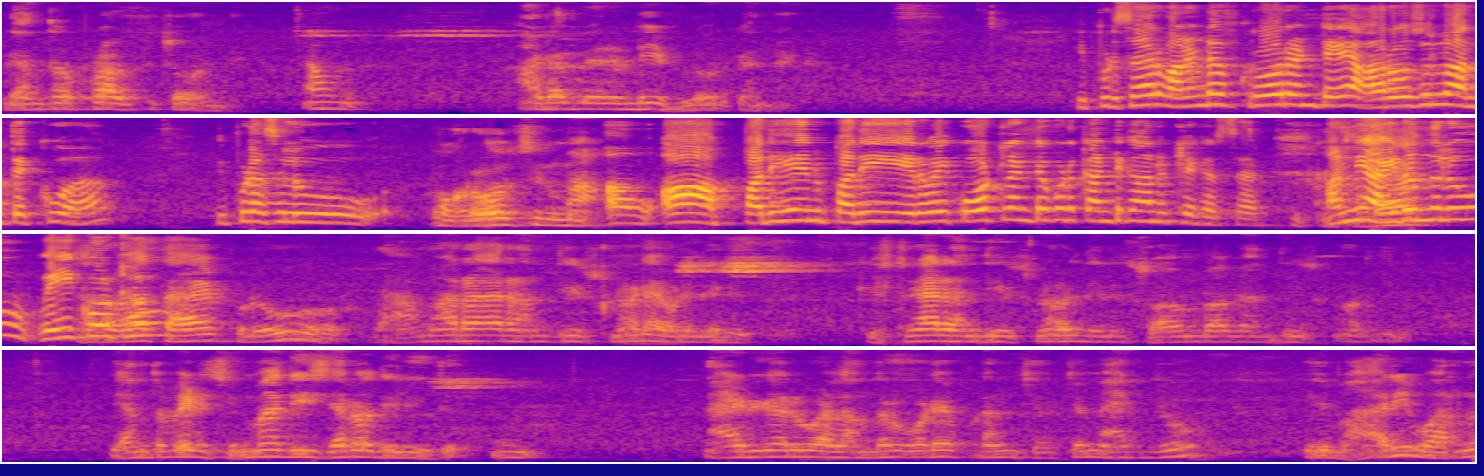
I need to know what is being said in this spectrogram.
ఇప్పుడు ఎంత ప్రాఫిట్ చూడండి అవును. ఆ డబ్బేనండి ఈ ఫ్లోర్కి అన్నాడు. ఇప్పుడు sir one and half crore అంటే ఆ రోజుల్లో అంత ఎక్కువ? ఇప్పుడు అసలు ఒక రోజు సినిమా. పదిహేను పది ఇరవై కోట్లు అంటే కూడా కంటి కానట్లే కదా సార్. అన్ని ఐదు వందలు వెయ్యి కోట్లు? ఇప్పుడు రామారావు ఎంత తీసుకున్నాడు ఎవడు తెలియదు. కృష్ణగారు ఎంత తీసుకున్నాడు తెలియదు. సోమబాబు ఎంత తీసుకున్నాడు తెలియదు. ఎంత పెట్టి సినిమా తీశారో తెలియదు. నాయుడు గారు వాళ్ళందరూ కూడా ఎప్పుడైనా చెప్తే మ్యాక్సిమం ఇది భారీ వర్ణ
